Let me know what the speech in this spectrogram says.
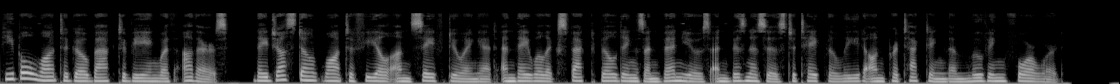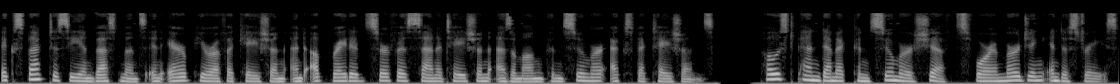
People want to go back to being with others, they just don't want to feel unsafe doing it, and they will expect buildings and venues and businesses to take the lead on protecting them moving forward. Expect to see investments in air purification and upgraded surface sanitation as among consumer expectations. Post pandemic consumer shifts for emerging industries.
